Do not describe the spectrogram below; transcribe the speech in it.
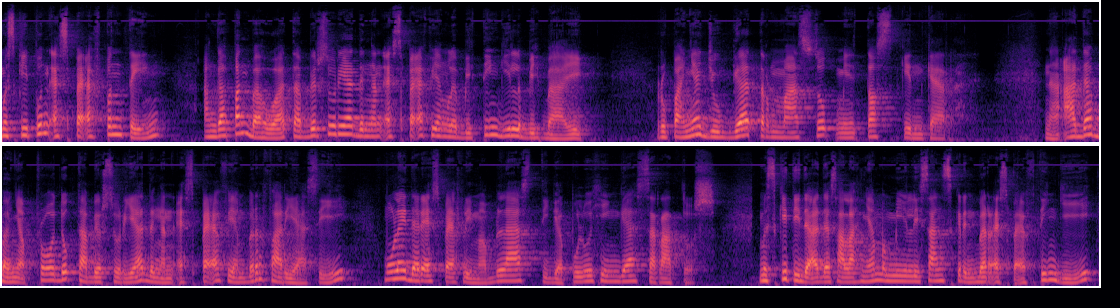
Meskipun SPF penting, Anggapan bahwa tabir surya dengan SPF yang lebih tinggi lebih baik. Rupanya juga termasuk mitos skincare. Nah, ada banyak produk tabir surya dengan SPF yang bervariasi, mulai dari SPF 15, 30, hingga 100. Meski tidak ada salahnya memilih sunscreen ber-SPF tinggi,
